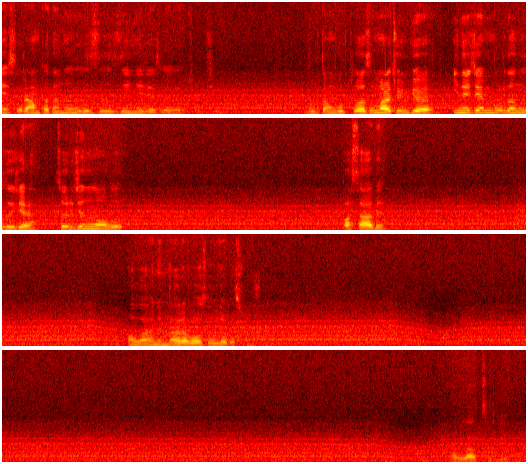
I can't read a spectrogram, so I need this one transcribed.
Neyse rampadan hızlı hızlı ineceğiz böyle yapacak bir şey. Buradan kurtulasım var çünkü. İneceğim buradan hızlıca. Tırcının oğlu. Bas abi. Allah önümde araba olsa bile an. Allah tır geldi.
